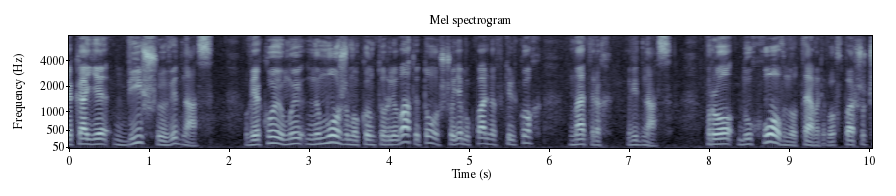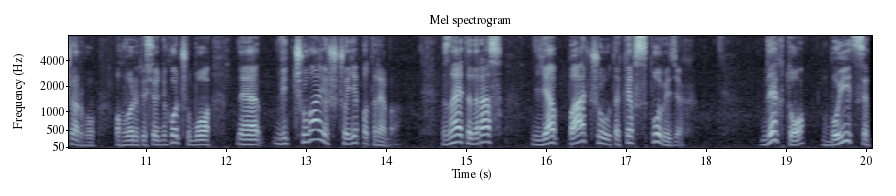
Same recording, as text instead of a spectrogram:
яка є більшою від нас, в якою ми не можемо контролювати того, що є буквально в кількох метрах від нас. Про духовну темряву в першу чергу говорити сьогодні хочу, бо е, відчуваю, що є потреба. Знаєте, не раз я бачу таке в сповідях. Дехто боїться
